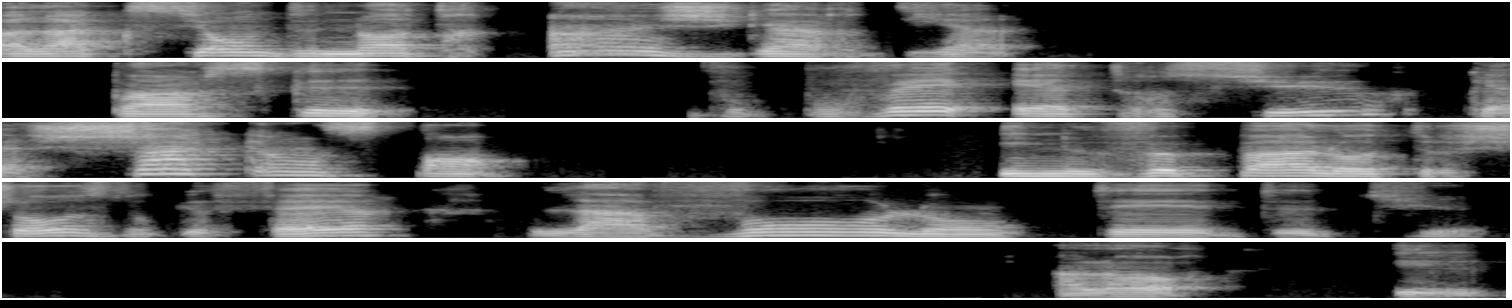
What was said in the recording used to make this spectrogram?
à l'action de notre ange gardien parce que vous pouvez être sûr qu'à chaque instant, il ne veut pas l'autre chose que faire la volonté de Dieu. Alors, il,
